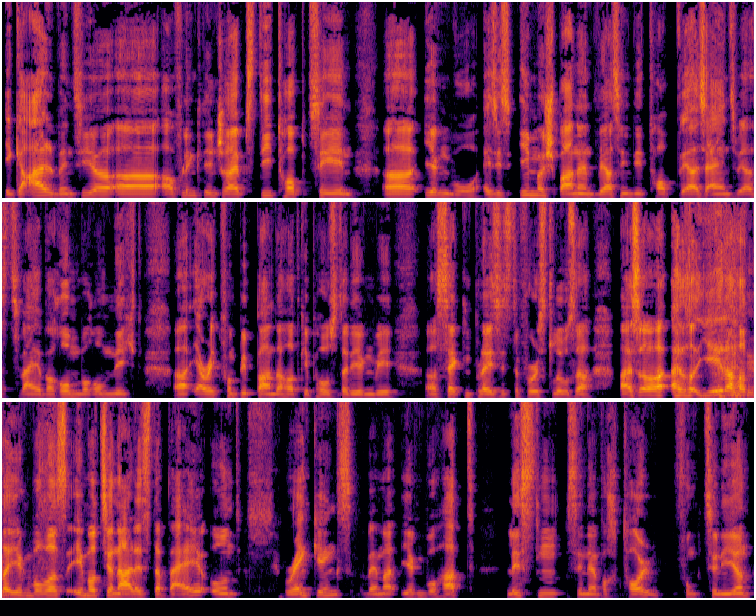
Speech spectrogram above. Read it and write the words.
Egal, wenn Sie äh, auf LinkedIn schreibt, die Top 10 äh, irgendwo. Es ist immer spannend, wer sind die Top, wer ist 1, wer ist 2, warum, warum nicht. Äh, Eric von Bitpanda hat gepostet irgendwie, uh, Second Place is the first loser. Also, also jeder hat da irgendwo was Emotionales dabei und Rankings, wenn man irgendwo hat, Listen sind einfach toll, funktionieren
